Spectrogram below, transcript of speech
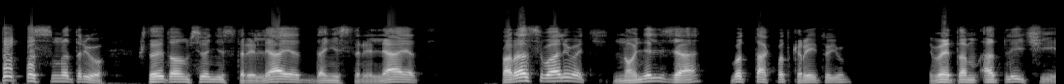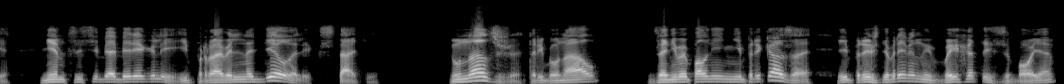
Тут посмотрю, что это он все не стреляет, да не стреляет. Пора сваливать, но нельзя вот так в открытую. В этом отличие немцы себя берегли и правильно делали, кстати. У нас же трибунал за невыполнение приказа и преждевременный выход из боя.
